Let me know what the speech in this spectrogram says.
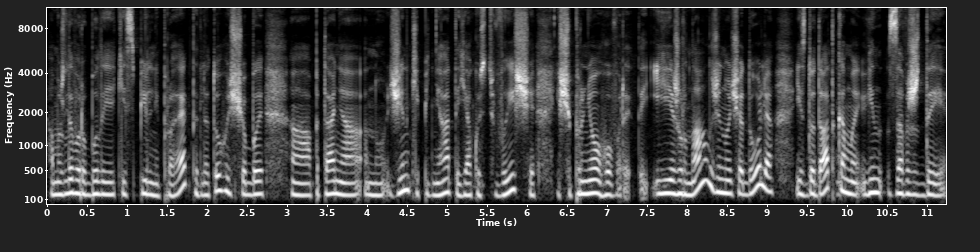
а можливо, робили якісь спільні проекти для того, щоб питання ну, жінки підняти якось вище і щоб про нього говорити. І журнал Жіноча доля із додатками він завжди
